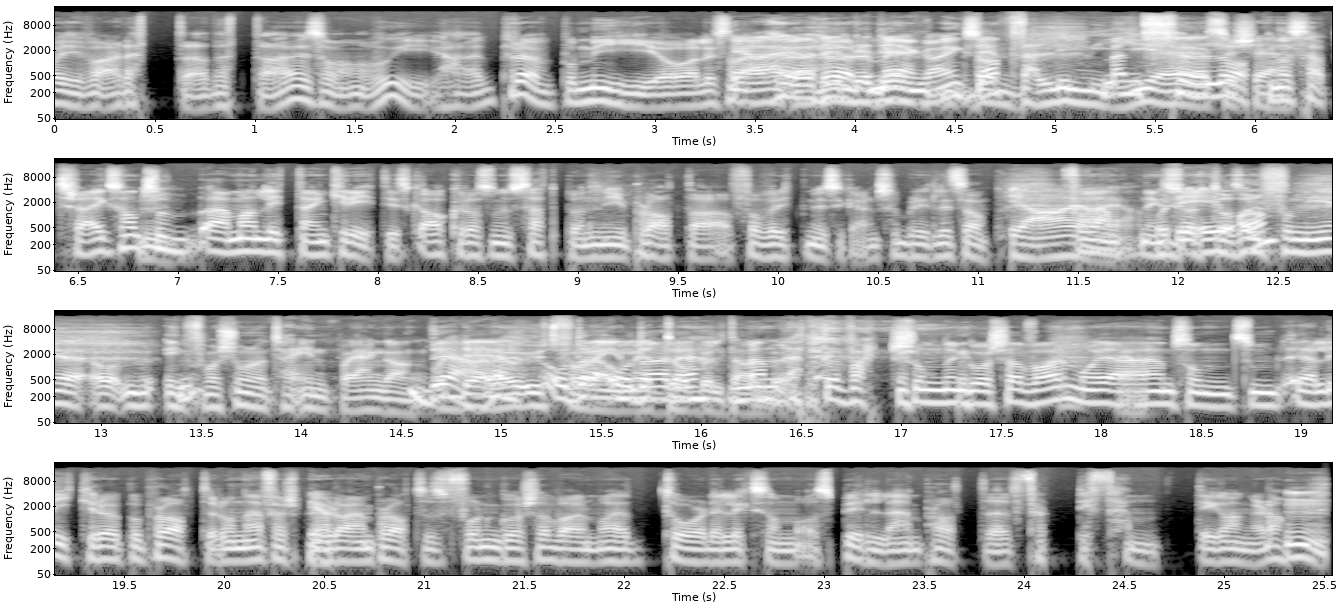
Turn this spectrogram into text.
Oi, hva er dette? Dette er sånn Oi, jeg prøver på mye, og liksom Ja, Jeg hø ja, det- hører med en gang, ikke sant? det er veldig mye Men før låtene. Mm. setter seg, ikke sant, så er man litt den kritiske. Akkurat som du setter på en ny plate av favorittmusikeren, så blir det litt sånn Ja, ja, ja. Og det er jo og sånn. altfor mye informasjon å ta inn på en gang. og det er jo og det- utfordringen og med dobbeltalbum. Men etter hvert som den går seg varm, og jeg er en sånn som jeg liker å høre på plater, og når jeg først blir glad i en plate, så får den gå seg varm, og jeg tåler liksom å spille en plate 40-50 ganger, da. Mm.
